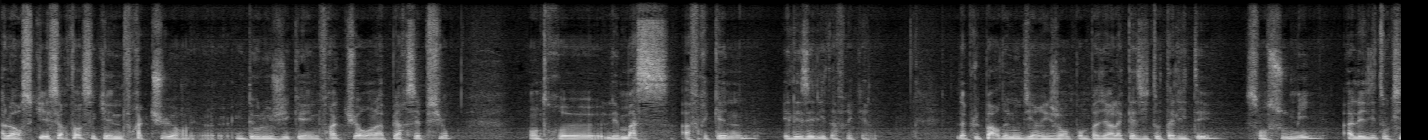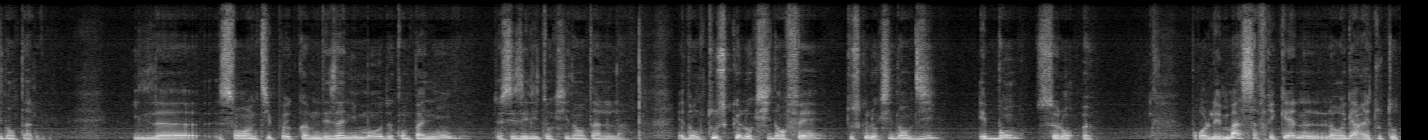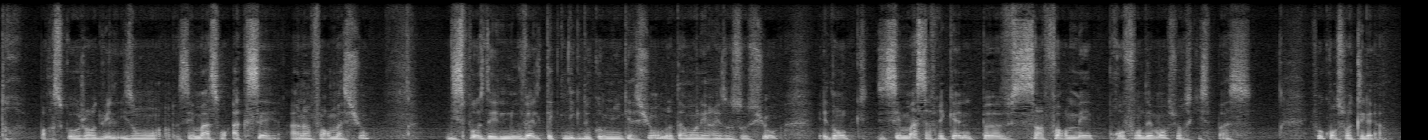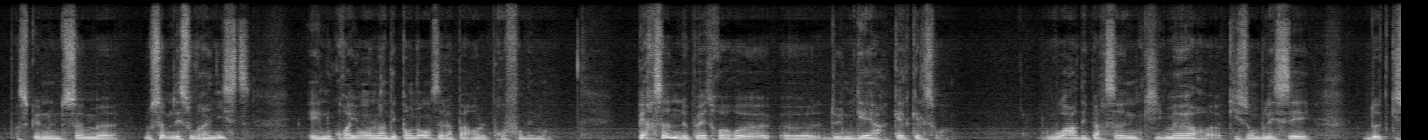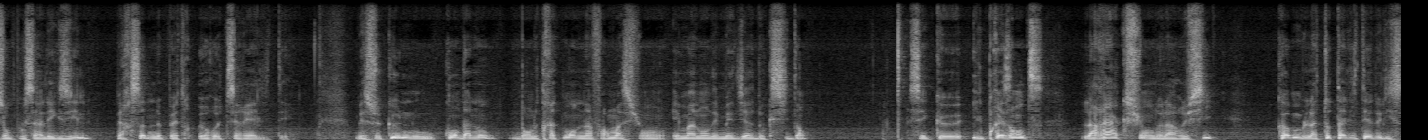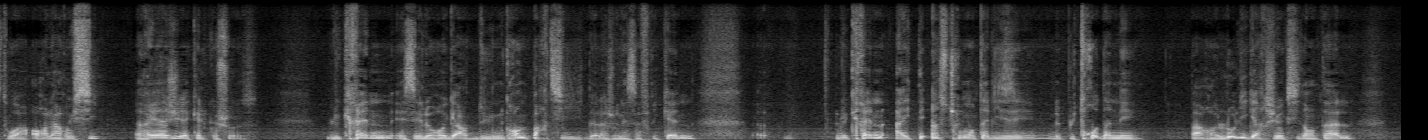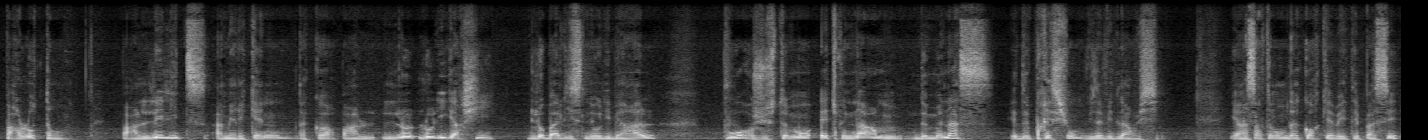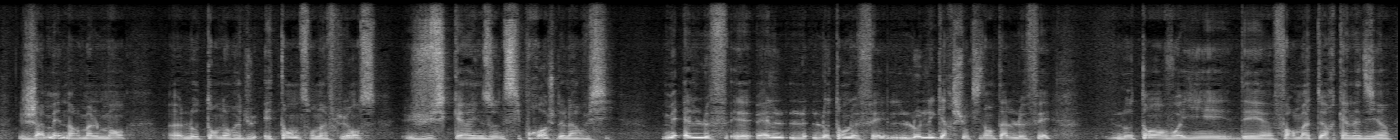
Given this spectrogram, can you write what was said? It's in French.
Alors, ce qui est certain, c'est qu'il y a une fracture euh, idéologique et une fracture dans la perception entre euh, les masses africaines et les élites africaines. La plupart de nos dirigeants, pour ne pas dire la quasi-totalité, sont soumis à l'élite occidentale. Ils euh, sont un petit peu comme des animaux de compagnie de ces élites occidentales-là. Et donc tout ce que l'Occident fait, tout ce que l'Occident dit, est bon selon eux. Pour les masses africaines, le regard est tout autre parce qu'aujourd'hui, ces masses ont accès à l'information, disposent des nouvelles techniques de communication, notamment les réseaux sociaux, et donc ces masses africaines peuvent s'informer profondément sur ce qui se passe. Il faut qu'on soit clair, parce que nous sommes, des souverainistes et nous croyons en l'indépendance de la parole profondément. Personne ne peut être heureux euh, d'une guerre, quelle qu'elle soit. Voir des personnes qui meurent, qui sont blessées, d'autres qui sont poussées à l'exil, personne ne peut être heureux de ces réalités. Mais ce que nous condamnons dans le traitement de l'information émanant des médias d'Occident, c'est qu'ils présentent la réaction de la Russie comme la totalité de l'histoire. Or, la Russie réagit à quelque chose. L'Ukraine, et c'est le regard d'une grande partie de la jeunesse africaine, euh, l'Ukraine a été instrumentalisée depuis trop d'années par l'oligarchie occidentale, par l'OTAN, par l'élite américaine, d'accord, par l'oligarchie globaliste néolibérale, pour justement être une arme de menace et de pression vis-à-vis de la Russie. Il y a un certain nombre d'accords qui avaient été passés. Jamais, normalement, euh, l'OTAN n'aurait dû étendre son influence jusqu'à une zone si proche de la Russie. Mais l'OTAN le fait, l'oligarchie occidentale le fait. L'OTAN a envoyé des euh, formateurs canadiens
